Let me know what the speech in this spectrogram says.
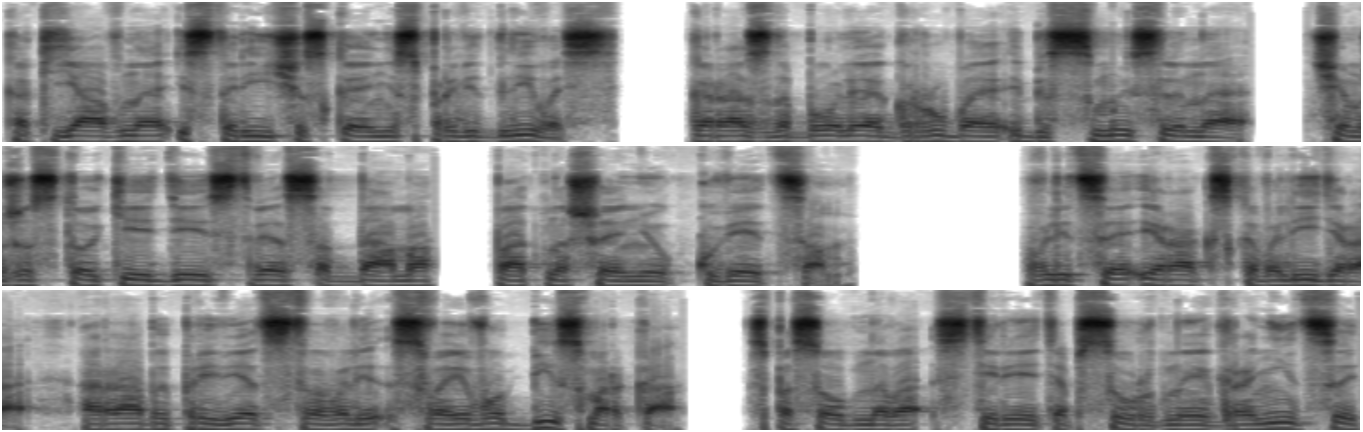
как явная историческая несправедливость, гораздо более грубая и бессмысленная, чем жестокие действия Саддама по отношению к кувейцам. В лице иракского лидера арабы приветствовали своего Бисмарка, способного стереть абсурдные границы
